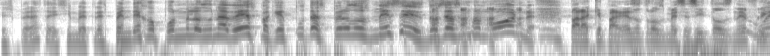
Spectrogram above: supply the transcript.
espera hasta diciembre 3. Pendejo, pónmelo de una vez. ¿Para qué puta espero dos meses? No seas mamón. Para que pagues otros mesecitos Netflix.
